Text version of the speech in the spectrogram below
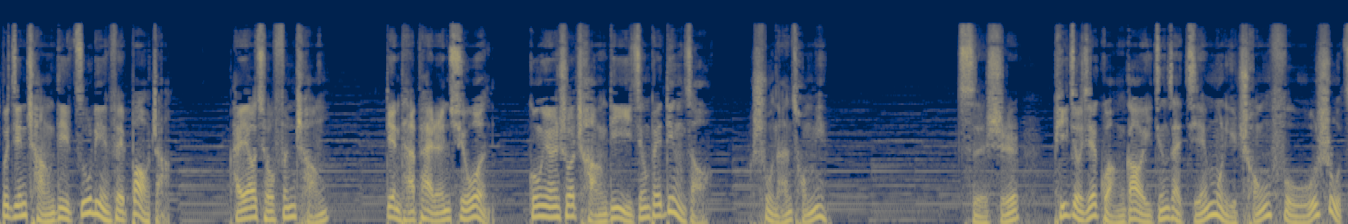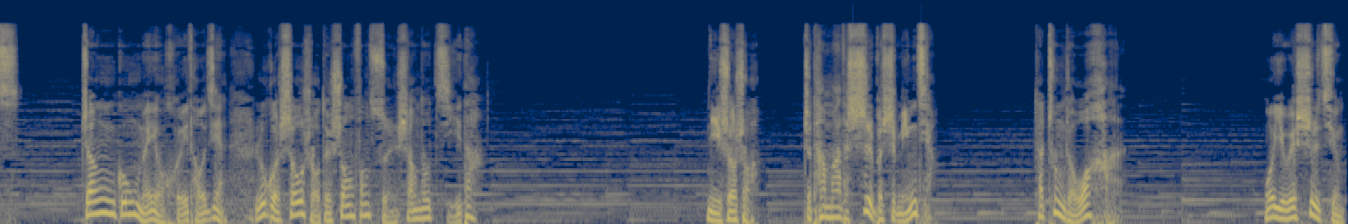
不仅场地租赁费暴涨。还要求分成，电台派人去问，公园说场地已经被订走，恕难从命。此时啤酒节广告已经在节目里重复无数次，张工没有回头箭，如果收手，对双方损伤都极大。你说说，这他妈的是不是明抢？他冲着我喊。我以为事情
